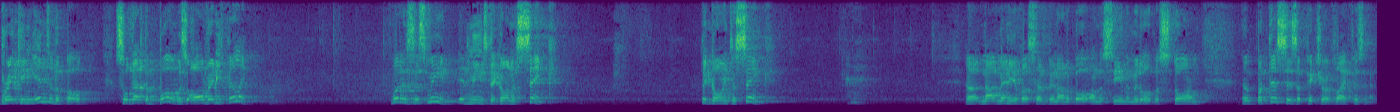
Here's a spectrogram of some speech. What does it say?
breaking into the boat so that the boat was already filling. What does this mean? It means they're going to sink. They're going to sink. Uh, not many of us have been on a boat on the sea in the middle of a storm, uh, but this is a picture of life, isn't it?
